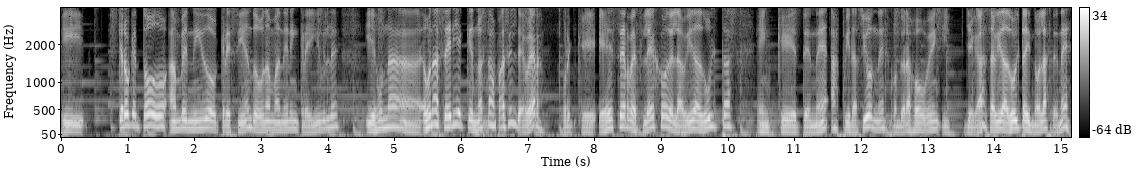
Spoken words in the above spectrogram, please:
Y creo que todos han venido creciendo de una manera increíble y es una, es una serie que no es tan fácil de ver porque es ese reflejo de la vida adulta en que tenés aspiraciones cuando eras joven y llegás a esa vida adulta y no las tenés.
